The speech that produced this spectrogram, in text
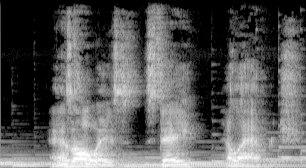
And as always, stay hella average.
